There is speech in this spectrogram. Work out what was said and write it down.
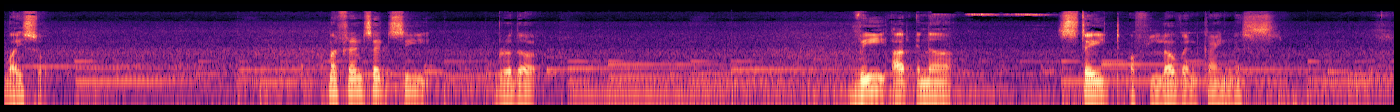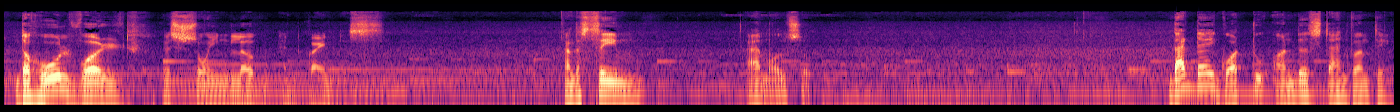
Why so? My friend said, See, brother, we are in a state of love and kindness. The whole world is showing love and kindness. And the same I am also. That day I got to understand one thing,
